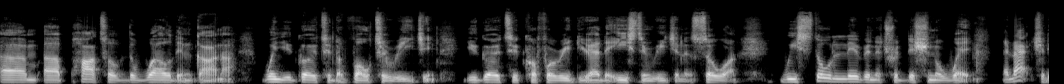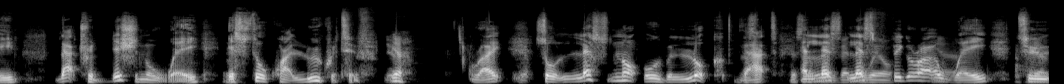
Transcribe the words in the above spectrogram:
um, uh, part of the world in Ghana. When you go to the Volta region, you go to Koforidua, the eastern region, and so on. We still live in a traditional way, and actually, that traditional way is still quite lucrative. Yeah. Right. Yeah. So let's not overlook that, and let's let's figure out Yeah. a way to Yeah.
